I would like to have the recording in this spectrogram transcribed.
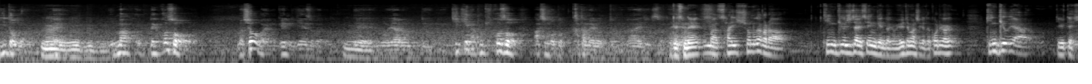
いいと思うね、うんうんうん今でこそ、まあ、商売の原理原則だと思うんで、うんこうやるっていうのは危機な時こそ足元固めるっていうのが大事ですよね。ですね、まあ、最初のだから緊急事態宣言の時も言ってましたけどこれが緊急やって言って引っ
